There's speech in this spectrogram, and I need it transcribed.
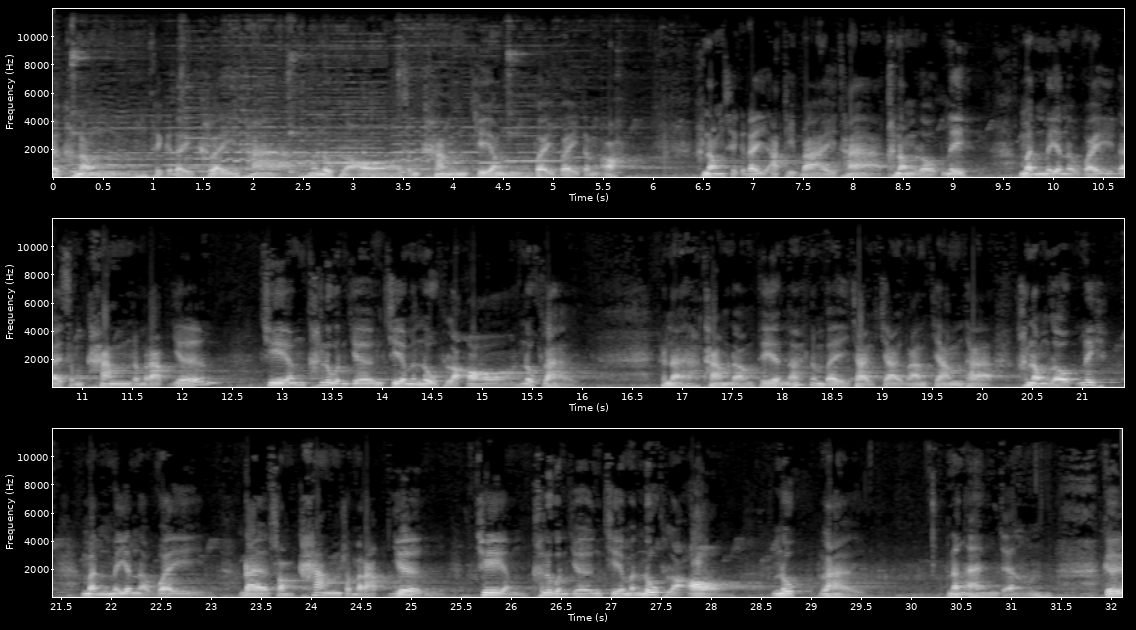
នៅក្នុងសេចក្តីខ្លីថាមនុស្សល្អសំខាន់ជាងអ្វីៗទាំងអស់ក្នុងសេចក្តីអធិប្បាយថាក្នុងโลกនេះมันមានអ្វីដែលសំខាន់សម្រាប់យើង ជាងខ្លួនយើងជាមនុស្សល្អនោះឡើយណាថាម្ដងទៀតណាដើម្បីចៅចៅបានចាំថា ក្នុងโลกនេះมันមានអ្វីដែលសំខាន់សម្រាប់យើង ជាងខ្លួនយើងជាមនុស្សល្អនោះឡើយនឹងឯងចឹងគឺ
